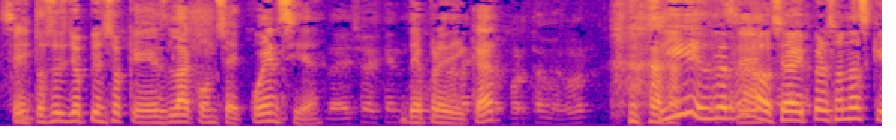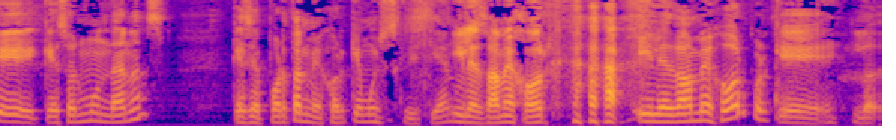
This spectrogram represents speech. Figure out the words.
Sí. Entonces yo pienso que es la consecuencia. De hecho, hay gente De mundana predicar. que. Sí, es verdad. O sea, hay personas que, que son mundanas, que se portan mejor que muchos cristianos. y les va mejor. Y les va mejor porque lo-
